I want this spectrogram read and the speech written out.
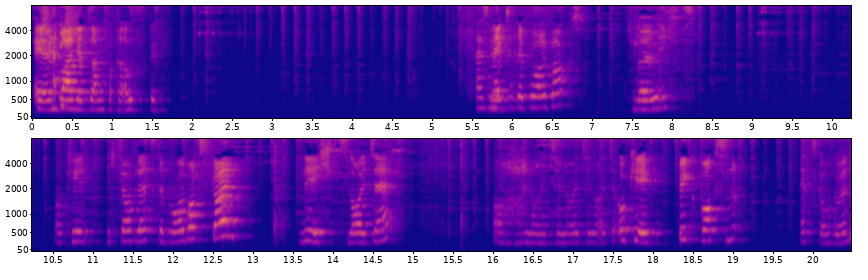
Ähm, war jetzt einfach raus. Also Nächste Brawlbox. wieder nichts. Okay, ich glaube letzte Brawlbox. Gönn! Nichts, Leute. Oh, Leute, Leute, Leute. Okay, Big Boxen. Let's go, gönn.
